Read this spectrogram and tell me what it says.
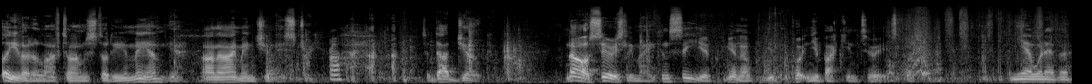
Well, you've had a lifetime of studying me, haven't you? And I'm ancient history. Oh. it's a dad joke. No, seriously, mate, I can see you. You know, you're putting your back into it. It's good. Yeah, whatever.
